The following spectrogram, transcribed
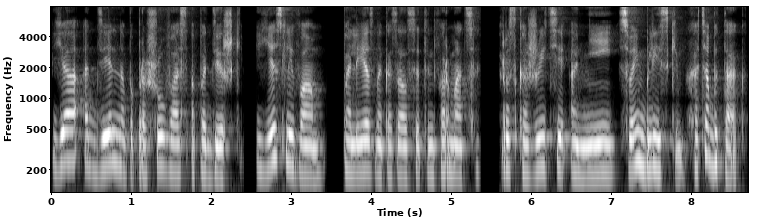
я отдельно попрошу вас о поддержке. Если вам полезна оказалась эта информация, Расскажите о ней своим близким, хотя бы так.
